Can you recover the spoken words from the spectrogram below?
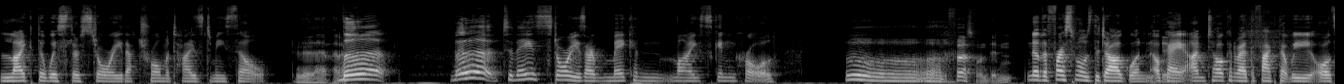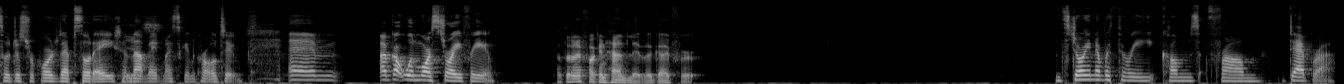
like the Whistler story that traumatized me so. Today's stories are making my skin crawl. The first one didn't. No, the first one was the dog one. Okay, I'm talking about the fact that we also just recorded episode eight, and Yes. that made my skin crawl too. Um, I've got one more story for you. I don't know if I can handle it, but go for it. Story number three comes from Deborah.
